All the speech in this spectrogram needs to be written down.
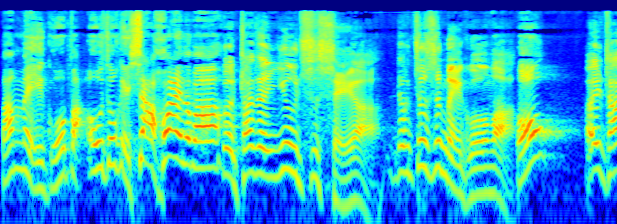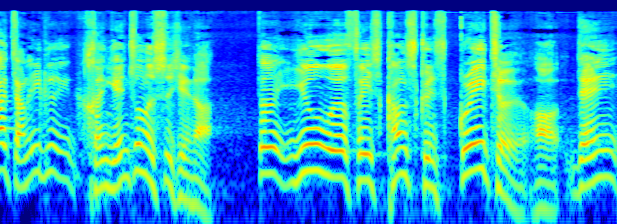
把美国、把欧洲给吓坏了吗？不，他的又是谁啊？那就是美国嘛。哦，而且他讲了一个很严重的事情啊，他说 You will face consequence greater 啊 than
